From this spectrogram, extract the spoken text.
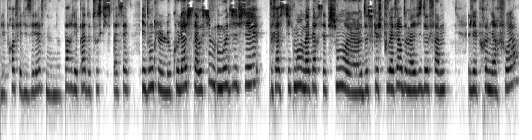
Les profs et les élèves ne, parlaient pas de tout ce qui se passait. Et donc, le, collège, ça a aussi modifié drastiquement ma perception de ce que je pouvais faire de ma vie de femme. Les premières fois,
